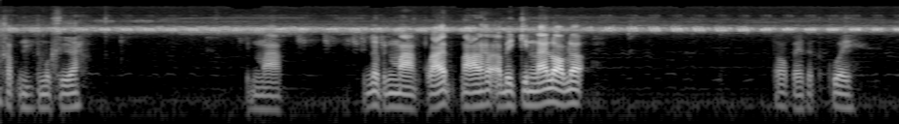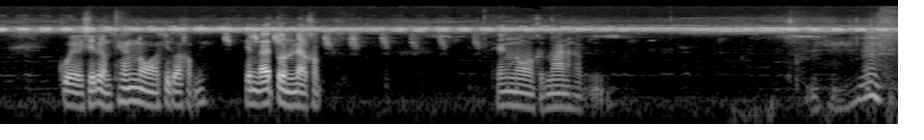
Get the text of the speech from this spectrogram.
ะครับนี่ต้นมะเขือ เป็นหมากเป็นเรื่อเป็นหมากหลายมาแล้วครับเอาไปกินหลายรอบแล้ว ต่อไปก็กล้วย กล้วยเฉลิมแท่งนอคิดว่าครับนี่เห็นหลายต้นแล้วครับ แท่งนอขึ้นมานะครับอื้อหือครับ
